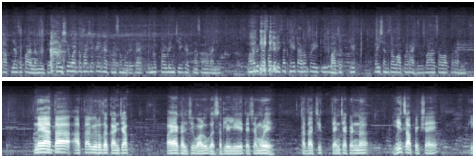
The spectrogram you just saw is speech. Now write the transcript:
तापल्याचं पाहायला मिळतं पैसे वाटपाच्या काही घटना समोर येत आहेत. विनोद तावडेंची एक घटना समोर आली. महाविकास आघाडीचा थेट आरोप आहे की भाजप थेट पैशांचा वापर आहे बळाचा वापर आहे. नाही आता आता विरोधकांच्या पायाखालची वाळू घसरलेली आहे. त्याच्यामुळे कदाचित त्यांच्याकडनं हीच अपेक्षा आहे की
